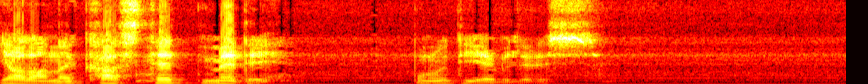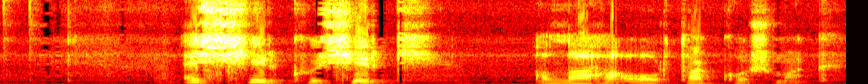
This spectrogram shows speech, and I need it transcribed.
yalanı kastetmedi. Bunu diyebiliriz. Eşşirku şirk. Allah'a ortak koşmak.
